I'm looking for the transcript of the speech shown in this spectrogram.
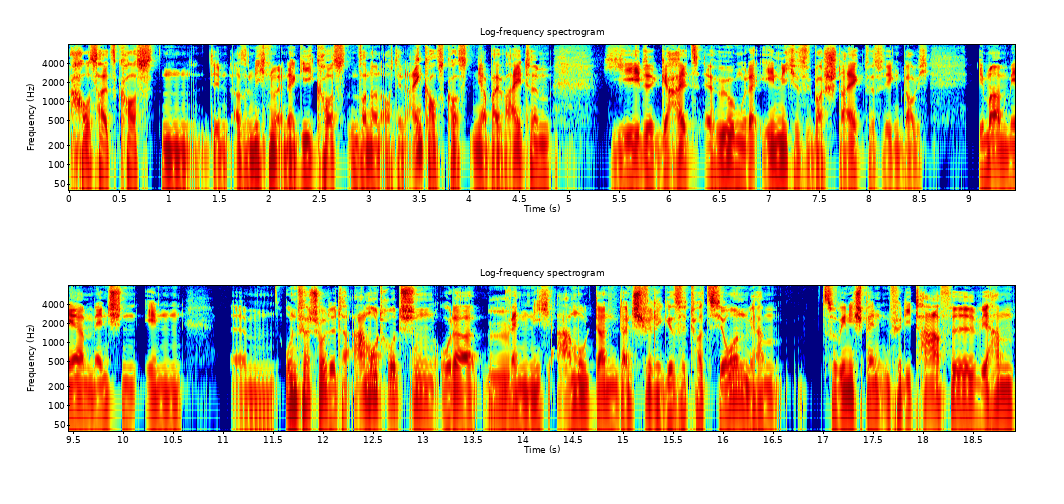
Haushaltskosten, den, also nicht nur Energiekosten, sondern auch den Einkaufskosten ja bei weitem jede Gehaltserhöhung oder ähnliches übersteigt. Deswegen glaube ich, immer mehr Menschen in ähm, unverschuldete Armut rutschen oder wenn nicht Armut, dann, dann schwierige Situationen. Wir haben zu wenig Spenden für die Tafel, wir haben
